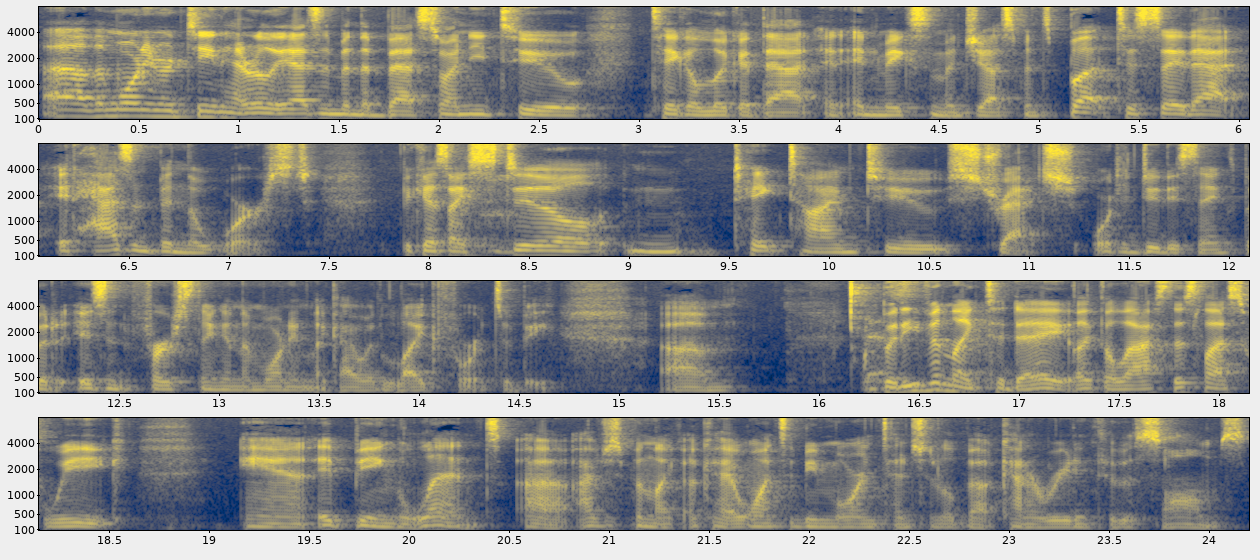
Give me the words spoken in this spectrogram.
uh, the morning routine really hasn't been the best, so I need to take a look at that and, and make some adjustments. But to say that it hasn't been the worst because I still n- take time to stretch or to do these things, but it isn't first thing in the morning like I would like for it to be. Um, but even like today, like the last this last week, and it being Lent, uh, I've just been like, okay, I want to be more intentional about kind of reading through the Psalms.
